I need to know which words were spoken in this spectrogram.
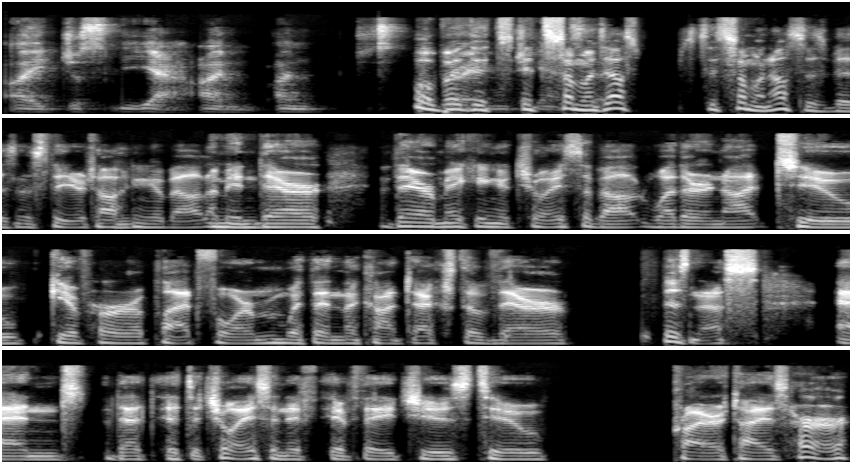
I just yeah, I'm I'm well, but it's it's someone else it's someone else's business that you're talking about. I mean, they're they're making a choice about whether or not to give her a platform within the context of their business, and that it's a choice. And if if they choose to prioritize her,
